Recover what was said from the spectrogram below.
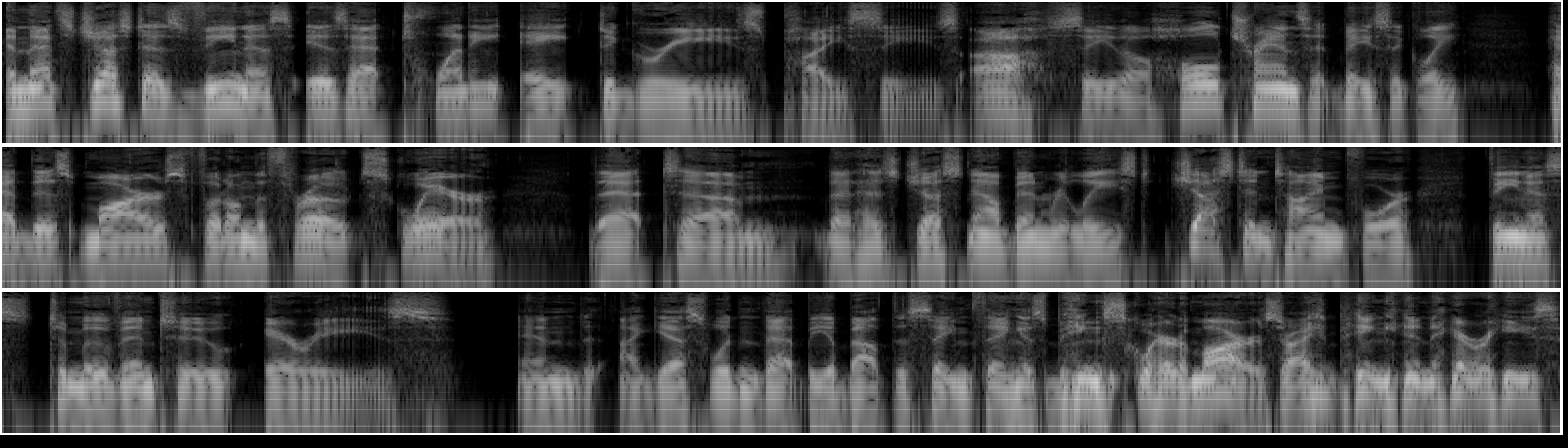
And that's just as Venus is at 28 degrees Pisces. Ah, see, the whole transit basically had this Mars foot on the throat square that um, that has just now been released, just in time for Venus to move into Aries. And I guess wouldn't that be about the same thing as being square to Mars, right? Being in Aries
